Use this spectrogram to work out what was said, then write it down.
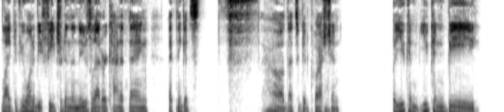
like if you want to be featured in the newsletter kind of thing, I think it's oh, that's a good question. But you can you can be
